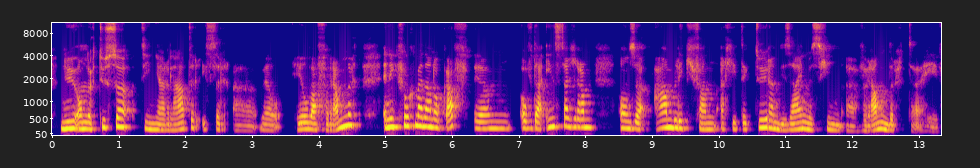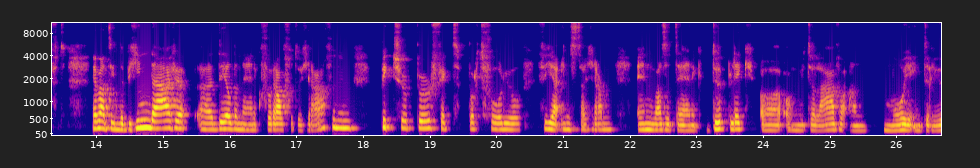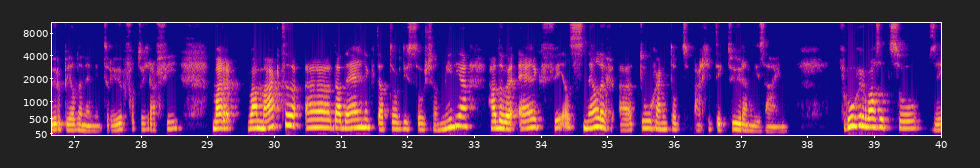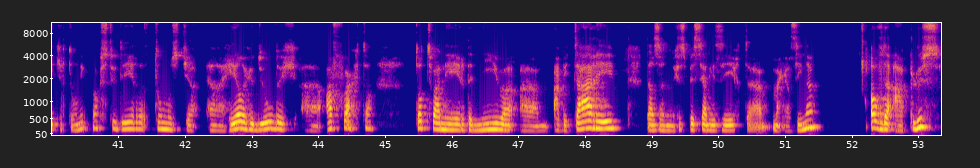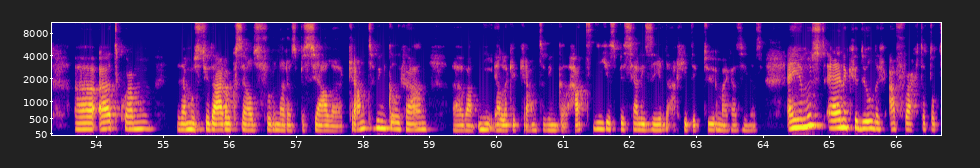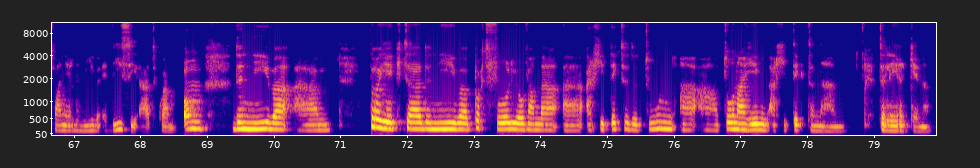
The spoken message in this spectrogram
Nu, ondertussen, tien jaar later, is er uh, wel heel wat veranderd. En ik vroeg me dan ook af um, of dat Instagram onze aanblik van architectuur en design misschien veranderd heeft. want in de begindagen deelden eigenlijk vooral fotografen hun picture perfect portfolio via Instagram. En was het eigenlijk de plek uh, om je te laven aan mooie interieurbeelden en interieurfotografie. Maar wat maakte uh, dat eigenlijk? Dat door die social media hadden we eigenlijk veel sneller uh, toegang tot architectuur en design. Vroeger was het zo, zeker toen ik nog studeerde, toen moest je heel geduldig afwachten tot wanneer de nieuwe um, Abitare, dat is een gespecialiseerd uh, magazine, of de A+, uh, uitkwam, dan moest je daar ook zelfs voor naar een speciale krantenwinkel gaan, uh, want niet elke krantenwinkel had die gespecialiseerde architectuurmagazines. En je moest eigenlijk geduldig afwachten tot wanneer de nieuwe editie uitkwam, om de nieuwe um, projecten, de nieuwe portfolio van de uh, architecten, de toen uh, toonaangevende architecten ehm, te leren kennen.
